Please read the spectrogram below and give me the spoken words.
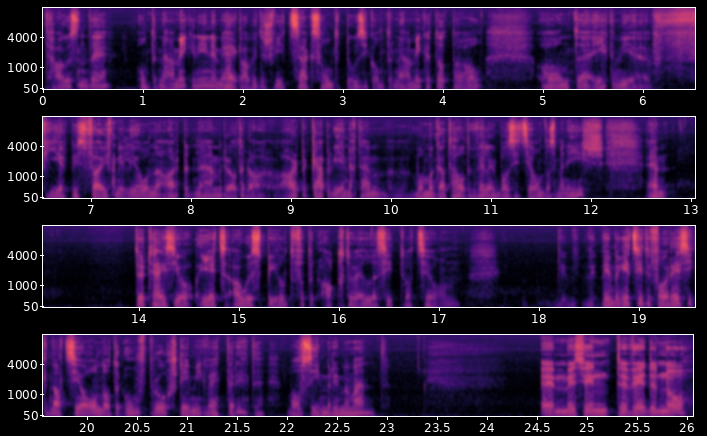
Tausende Unternehmungen rein. Wir haben, glaube ich, in der Schweiz 600'000 Unternehmungen total und äh, irgendwie 4 bis 5 Millionen Arbeitnehmer oder Arbeitgeber, je nachdem, wo man gerade halt in welcher Position das man ist. Ähm, dort haben sie ja jetzt auch ein Bild von der aktuellen Situation. Wenn wir jetzt wieder von Resignation oder Aufbruchstimmung reden wo sind wir im Moment? Äh, wir sind weder noch.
